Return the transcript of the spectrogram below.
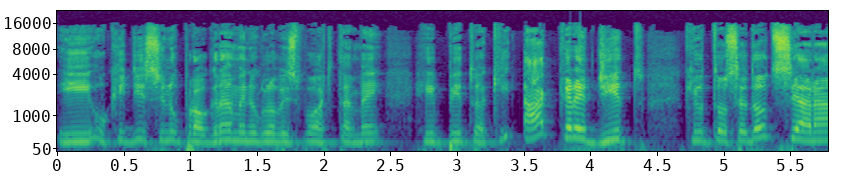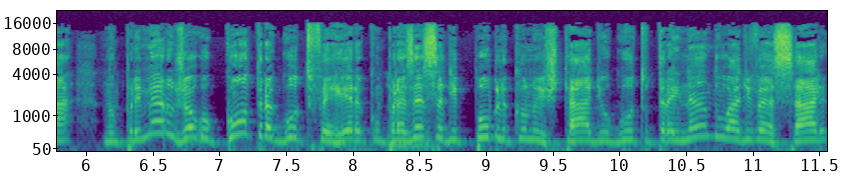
e o que disse no programa e no Globo Esporte também, repito aqui, acredito que o torcedor do Ceará no primeiro jogo contra Guto Ferreira com presença de público no estádio, o Guto treinando o adversário,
